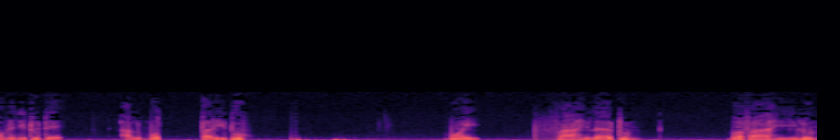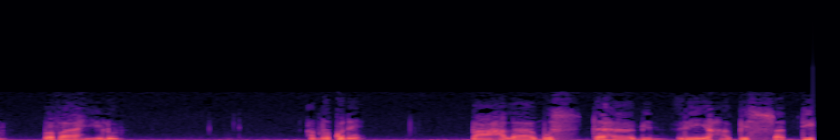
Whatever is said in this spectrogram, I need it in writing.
moom la ñuy tuddee al muttaridu mooy faahilaatun mafaahilun mafaahilun am na ku ne mustahamin riixa bisaddi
